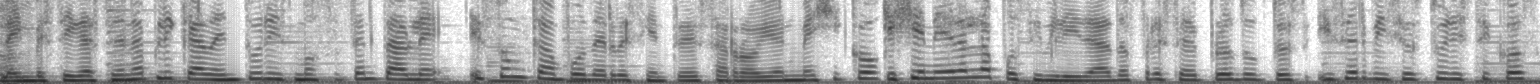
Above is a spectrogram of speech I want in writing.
La investigación aplicada en turismo sustentable es un campo de reciente desarrollo en México que genera la posibilidad de ofrecer productos y servicios turísticos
